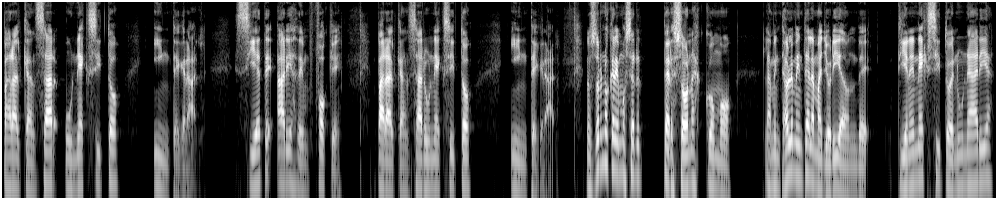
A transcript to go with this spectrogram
para alcanzar un éxito integral. Siete áreas de enfoque para alcanzar un éxito integral. Nosotros no queremos ser personas como lamentablemente la mayoría, donde tienen éxito en un área,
